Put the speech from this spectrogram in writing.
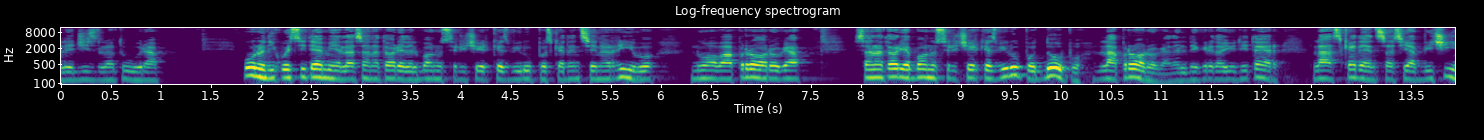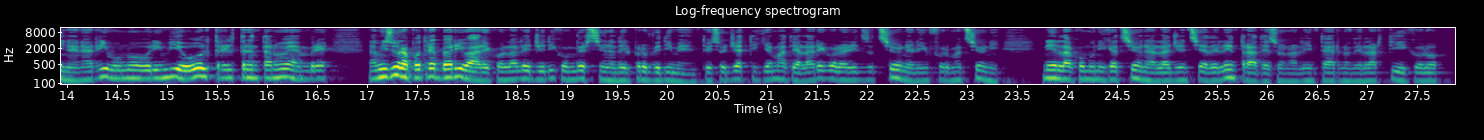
legislatura. Uno di questi temi è la sanatoria del bonus ricerca e sviluppo scadenza in arrivo, nuova proroga. Sanatoria bonus ricerca e sviluppo dopo la proroga del decreto aiuti ter, la scadenza si avvicina, in arrivo un nuovo rinvio oltre il 30 novembre, la misura potrebbe arrivare con la legge di conversione del provvedimento. I soggetti chiamati alla regolarizzazione e le informazioni nella comunicazione all'Agenzia delle Entrate sono all'interno dell'articolo.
